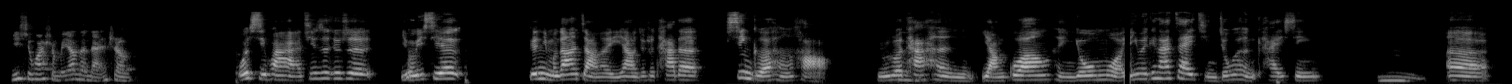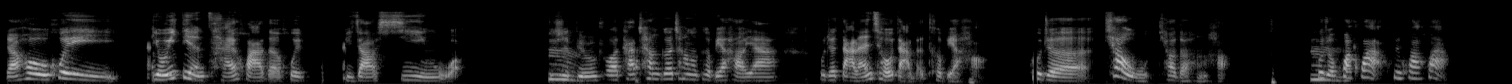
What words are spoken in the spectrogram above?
你喜欢什么样的男生？我喜欢啊，其实就是有一些跟你们刚刚讲的一样，就是他的性格很好，比如说他很阳光、很幽默，因为跟他在一起你就会很开心。嗯呃，然后会有一点才华的会比较吸引我，就是比嗯如说他唱歌唱的特别好呀，或者打篮球打的特别好，或者跳舞跳的很好，或者嗯画画会画画，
